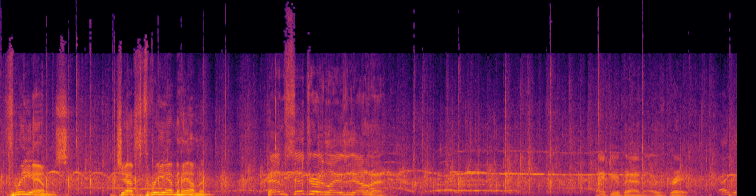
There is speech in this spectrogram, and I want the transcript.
Three M's. Jeff 3M Hammond. Ben Sidran, ladies and gentlemen. Thank you, Ben. That was great. Thank you.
